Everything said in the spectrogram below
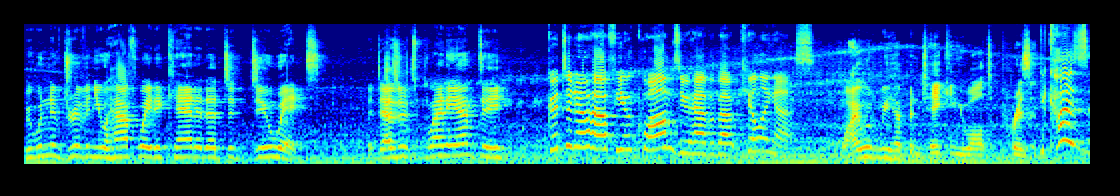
we wouldn't have driven you halfway to Canada to do it. The desert's plenty empty. Good to know how few qualms you have about killing us. Why would we have been taking you all to prison? Because.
